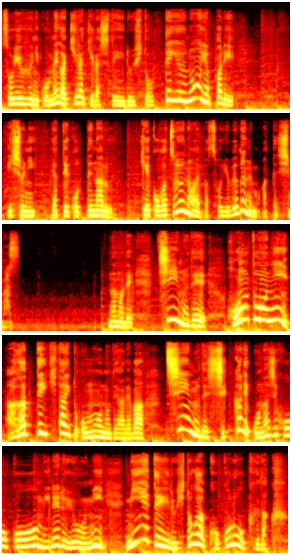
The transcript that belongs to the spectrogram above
そういうふうにこう目がキラキラしている人っていうのをやっぱり一緒にやっていこうってなる傾向が強いのはやっぱそういう部分でもあったりします。なのでチームで本当に上がっていきたいと思うのであればチームでしっかり同じ方向を見れるように見えている人が心を砕く。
